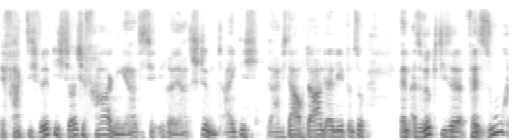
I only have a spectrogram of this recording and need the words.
der fragt sich wirklich solche Fragen, ja, das ist ja irre, ja, das stimmt. Eigentlich, da habe ich da auch da und erlebt und so. Ähm, also wirklich dieser Versuch,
